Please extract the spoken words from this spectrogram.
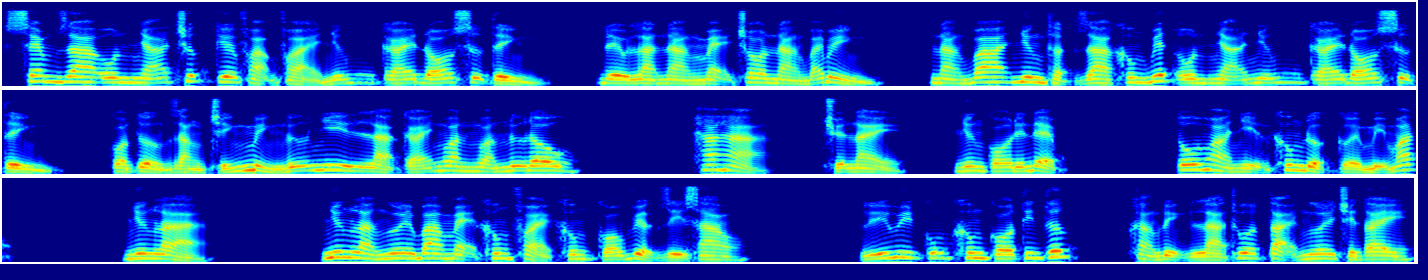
xem ra ôn nhã trước kia phạm phải những cái đó sự tình, đều là nàng mẹ cho nàng bãi bình, nàng ba nhưng thật ra không biết ôn nhã những cái đó sự tình, còn tưởng rằng chính mình nữ nhi là cái ngoan ngoan nữ đâu. Ha ha, chuyện này, nhưng có đến đẹp. Tô Hòa nhịn không được cười mị mắt. Nhưng là, nhưng là ngươi ba mẹ không phải không có việc gì sao. Lý Huy cũng không có tin tức, khẳng định là thua tại ngươi trên tay,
